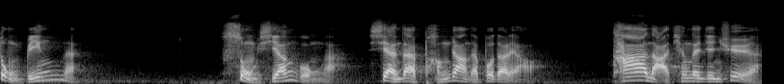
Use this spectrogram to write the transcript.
动兵呢？宋襄公啊，现在膨胀的不得了，他哪听得进去啊？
